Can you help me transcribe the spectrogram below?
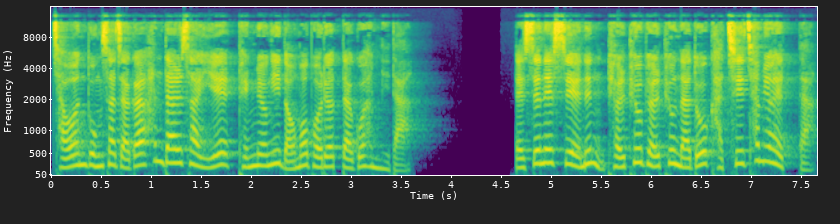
자원봉사자가 한 달 사이에 100명이 넘어버렸다고 합니다. SNS에는 별표 별표 나도 같이 참여했다.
